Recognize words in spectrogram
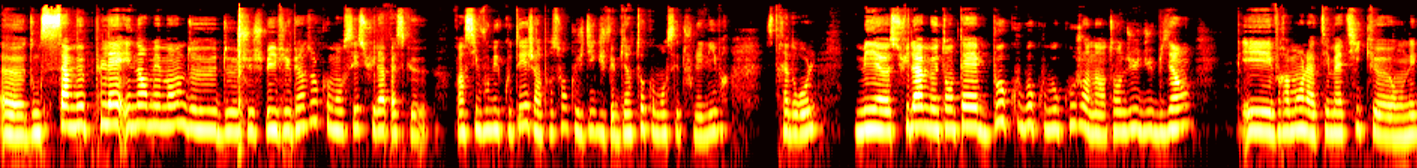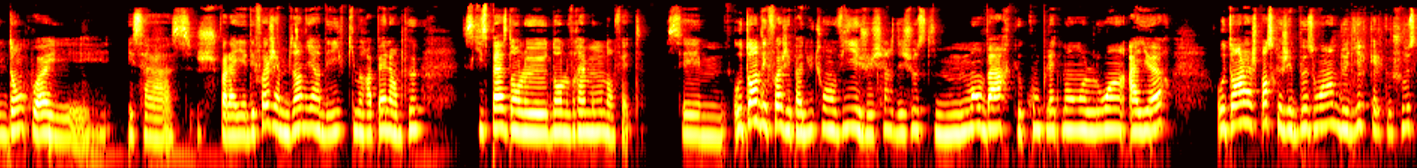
donc ça me plaît énormément de... je, vais, je vais bientôt commencer celui-là parce que... Enfin, si vous m'écoutez, j'ai l'impression que je dis que je vais bientôt commencer tous les livres. C'est très drôle. Mais euh, celui-là me tentait beaucoup, beaucoup, beaucoup. J'en ai entendu du bien. Et vraiment, la thématique, euh, on est dedans, quoi. Et, ça. voilà, il y a des fois, j'aime bien lire des livres qui me rappellent un peu ce qui se passe dans le, dans le vrai monde, en fait. C'est autant des fois j'ai pas du tout envie et je cherche des choses qui m'embarquent complètement loin ailleurs. Autant là je pense que j'ai besoin de lire quelque chose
